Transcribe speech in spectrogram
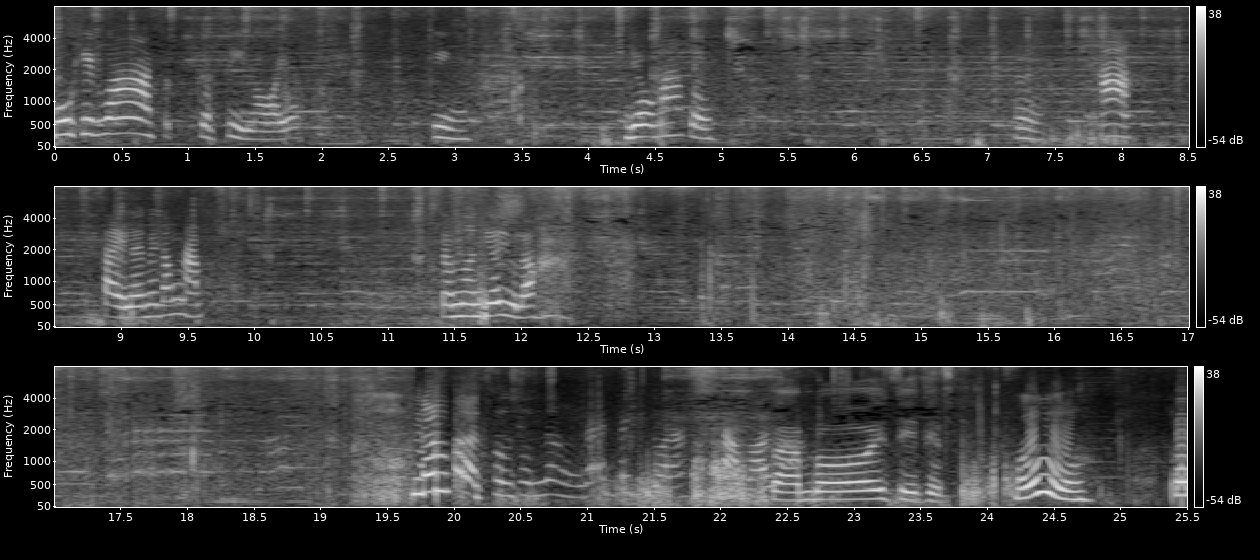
โบคิดว่าเกือบสี่ร้อยอะจริง เยอะมากเลยเอออะ ใส่เลยไม่ต้องนับจำนวนเยอะอยู่แล้ว เริ่มเปิด 001 ได้ได้กี่ตัวนะ300 สามร้อยสี่สิบโอ้ก็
